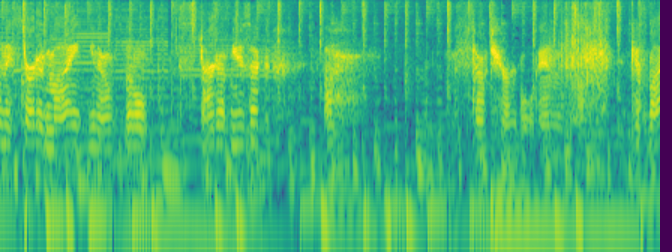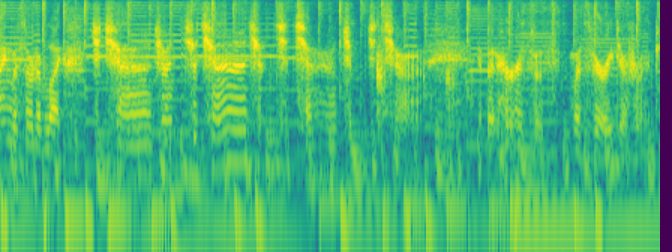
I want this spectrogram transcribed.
And they started my, you know, little startup music. Oh, so terrible. And because mine was sort of like cha cha cha cha cha cha cha cha cha cha, but hers was was very different,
